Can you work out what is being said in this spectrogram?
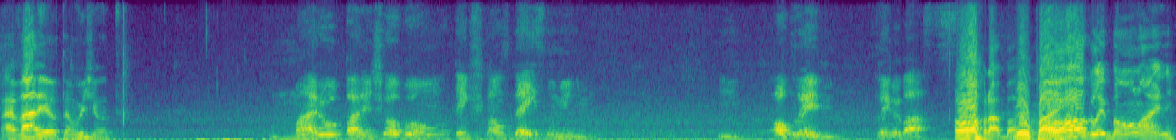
Mas valeu, tamo junto. Mário Parente Galvão tem que ficar uns 10 no mínimo. E. Ó o Cleibe. Cleibe Bastos. Ó, baixo. meu pai. Ó, Gleibão online.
